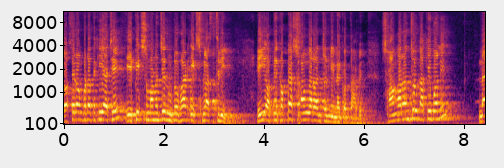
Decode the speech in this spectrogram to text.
দশের অঙ্কটাতে কি আছে? এফ এক্স সমান হচ্ছে root over X plus three এই অপেক্ষকটা সংজ্ঞার অঞ্চল নির্ণয় করতে হবে। সংজ্ঞার অঞ্চল কাকে বলে? না,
